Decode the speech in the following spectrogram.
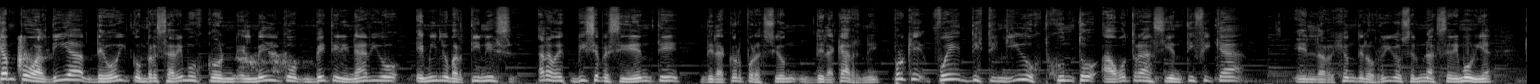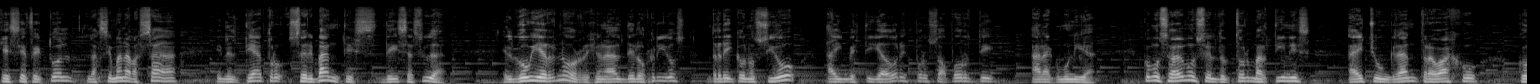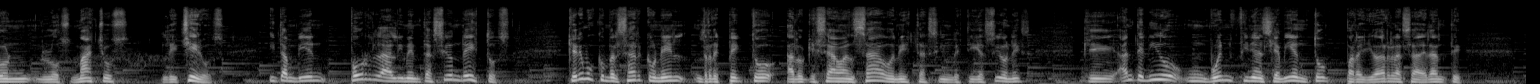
Campo al Día de hoy conversaremos con el médico veterinario Emilio Martínez, a la vez vicepresidente de la Corporación de la Carne, porque fue distinguido junto a otra científica en la región de Los Ríos en una ceremonia que se efectuó la semana pasada en el Teatro Cervantes de esa ciudad. El gobierno regional de Los Ríos reconoció a investigadores por su aporte a la comunidad. Como sabemos, el doctor Martínez ha hecho un gran trabajo con los machos lecheros y también por la alimentación de estos. Queremos conversar con él respecto a lo que se ha avanzado en estas investigaciones que han tenido un buen financiamiento para llevarlas adelante.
